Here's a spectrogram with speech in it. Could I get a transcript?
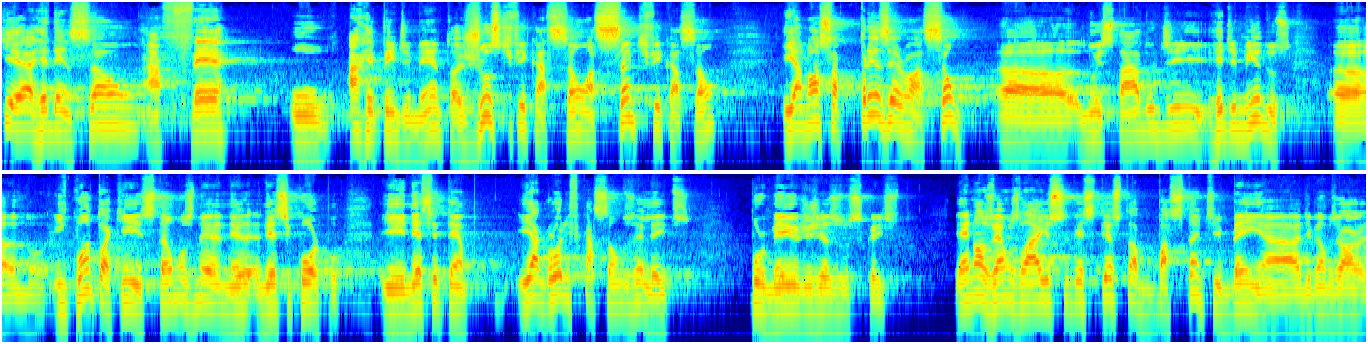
que é a redenção, a fé, o arrependimento, a justificação, a santificação e a nossa preservação ah, no estado de redimidos, ah, no, enquanto aqui estamos ne, ne, nesse corpo e nesse tempo, e a glorificação dos eleitos por meio de Jesus Cristo. E aí nós vemos lá isso, esse texto está bastante bem, ah, digamos, eu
